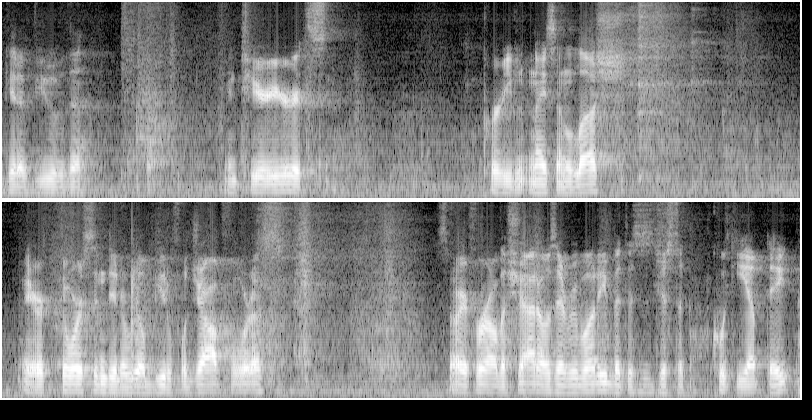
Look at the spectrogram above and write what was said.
Get a view of the interior. It's pretty nice and lush. Eric Thorson did a real beautiful job for us. Sorry for all the shadows, everybody, but this is just a quickie update.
